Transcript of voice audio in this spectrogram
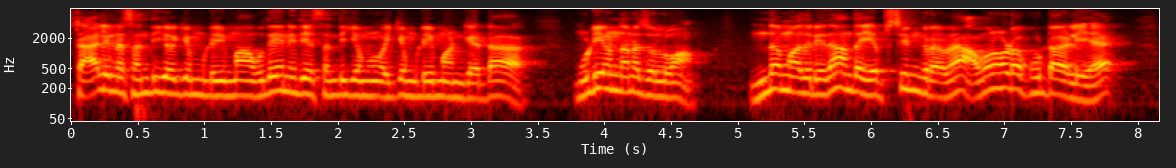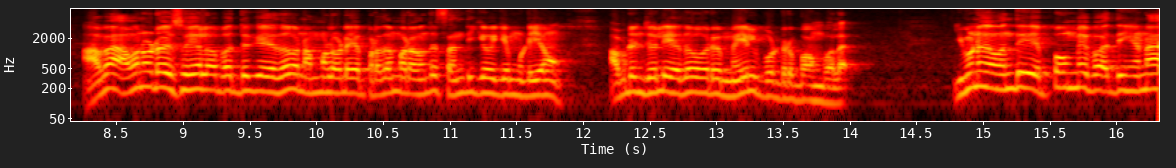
ஸ்டாலினை சந்திக்க வைக்க முடியுமா உதயநிதியை சந்திக்க வைக்க முடியுமான்னு கேட்டால் முடியும் தானே சொல்லுவான். இந்த மாதிரி தான் அந்த எப்சின்கிறவன் அவனோட கூட்டாளியை அவன் அவனோட சுயலாபத்துக்கு ஏதோ நம்மளுடைய பிரதமரை வந்து சந்திக்க வைக்க முடியும் அப்படின்னு சொல்லி ஏதோ ஒரு மெயில் போட்டிருப்பான் போல். இவனுங்க வந்து எப்போவுமே பார்த்தீங்கன்னா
